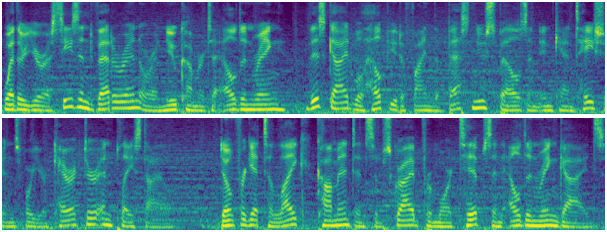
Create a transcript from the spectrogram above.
Whether you're a seasoned veteran or a newcomer to Elden Ring, this guide will help you to find the best new spells and incantations for your character and playstyle. Don't forget to like, comment, and subscribe for more tips and Elden Ring guides.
